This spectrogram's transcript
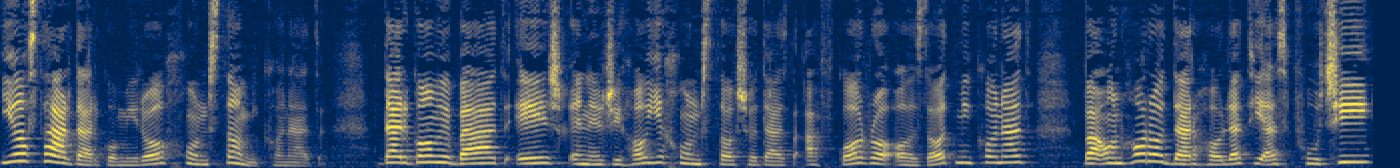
یا سردرگمی را خونسا می کند. در گام بعد عشق انرژی های خونسا شده از افکار را آزاد می کند و آنها را در حالتی از پوچی،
